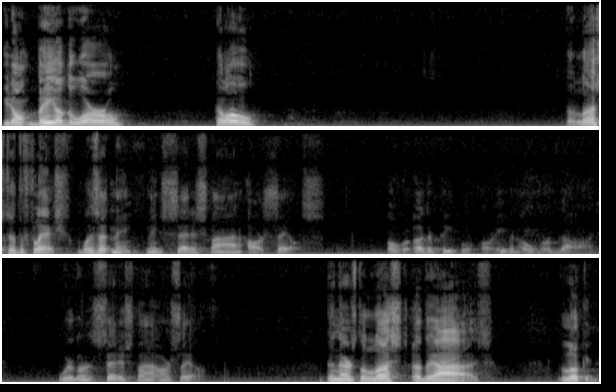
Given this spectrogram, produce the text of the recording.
You don't be of the world. Hello? The lust of the flesh. What does that mean? It means satisfying ourselves over other people or even over God we're going to satisfy ourselves. Then there's the lust of the eyes, looking.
